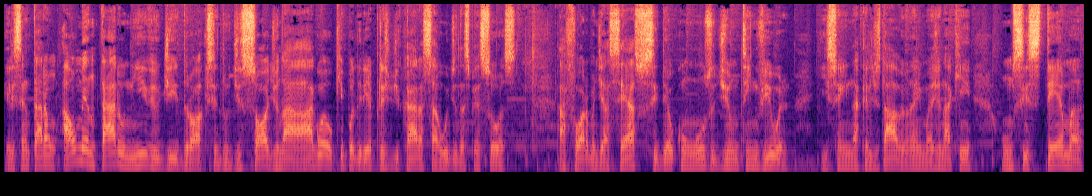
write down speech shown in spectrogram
Eles tentaram aumentar o nível de hidróxido de sódio na água, o que poderia prejudicar a saúde das pessoas. A forma de acesso se deu com o uso de um TeamViewer. Isso é inacreditável, né? Imaginar que um sistema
